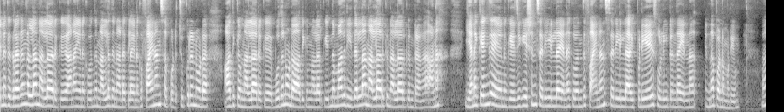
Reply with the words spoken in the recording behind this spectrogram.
எனக்கு கிரகங்கள்லாம் நல்லா இருக்குது ஆனால் எனக்கு வந்து நல்லது நடக்கல எனக்கு ஃபைனான்ஸ் சப்போர்ட் சுக்கரனோட ஆதிக்கம் நல்லா இருக்குது புதனோட ஆதிக்கம் நல்லா இருக்குது இந்த மாதிரி இதெல்லாம் நல்லா இருக்குது நல்லா இருக்குன்றாங்க. ஆனால் எனக்கு எங்கே? எனக்கு எஜுகேஷன் சரியில்லை எனக்கு வந்து ஃபைனான்ஸ் சரியில்லை. இப்படியே சொல்லிகிட்டு இருந்தால் என்ன என்ன பண்ண முடியும்? ஆ?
